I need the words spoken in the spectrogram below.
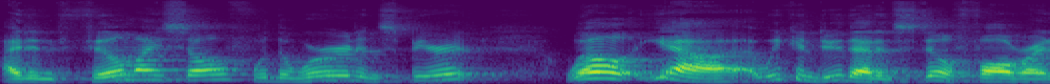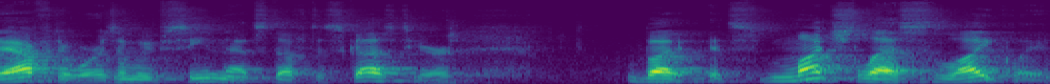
I didn't fill myself with the Word and Spirit. Well, yeah, we can do that and still fall right afterwards, and we've seen that stuff discussed here. But it's much less likely.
